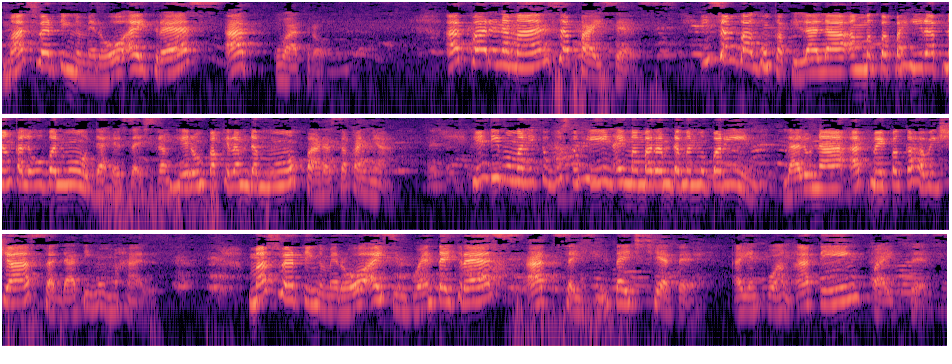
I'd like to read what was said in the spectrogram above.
Maswerteng numero ay 3 at 4. At para naman sa Pisces, isang bagong kakilala ang magpapahirap ng kalooban mo dahil sa estrangherong pakiramdam mo para sa kanya. Hindi mo man ito gustuhin ay mamaramdaman mo pa rin, lalo na at may pagkahawig siya sa dati mong mahal. Maswerteng numero ay 53 at 67. Ayan po ang ating Pisces.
